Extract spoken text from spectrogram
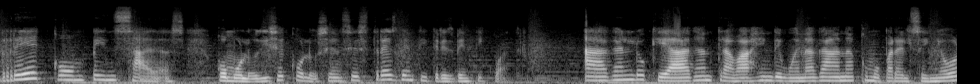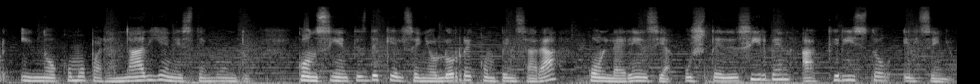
recompensadas, como lo dice Colosenses 3, 23, 24. Hagan lo que hagan, trabajen de buena gana como para el Señor y no como para nadie en este mundo, conscientes de que el Señor los recompensará con la herencia. Ustedes sirven a Cristo el Señor.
